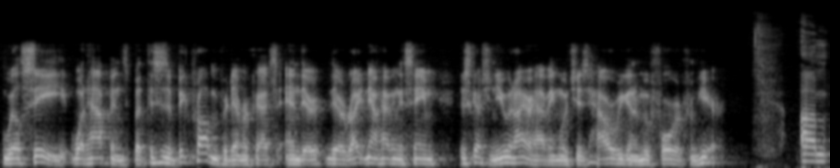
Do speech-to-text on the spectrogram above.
we'll see what happens. But this is a big problem for Democrats, and they're they're right now having the same discussion you and I are having, which is how are we going to move forward from here? Um,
